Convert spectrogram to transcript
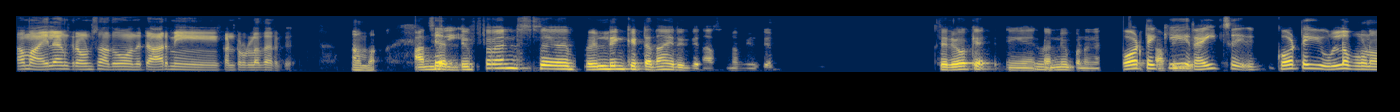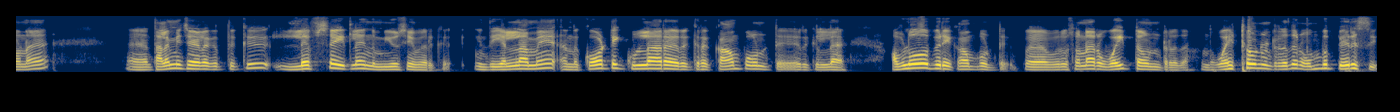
ஆமா. ஐலேண்ட் கிரவுண்ட்ஸும் அதுவும் வந்துட்டு ஆர்மி கண்ட்ரோல்ல தான் இருக்கு. ஆமா. அந்த. டிஃபென்ஸ் பில்டிங் கிட்ட தான் இருக்கு நான் சொன்ன மியூசியம். சரி ஓகே. நீங்க. கன்டின்யூ பண்ணுங்க. கோட்டைக்கு ரைட் சைடு கோட்டைக்கு உள்ள போனோனே, அ தலைமைச் செயலகத்துக்கு லெஃப்ட் சைட்ல இந்த மியூசியம் இருக்கு. இது எல்லாமே அந்த கோட்டைக்குள்ளார இருக்கிற காம்பவுண்ட் இருக்குல்ல, அவ்ளோ பெரிய காம்பவுண்ட். இப்ப அவரு சொன்னாரு ஒயிட் டவுன்ன்றது. அந்த ஒயிட் டவுன்ன்றது ரொம்ப பெருசு.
